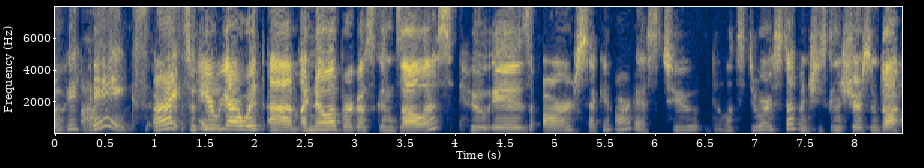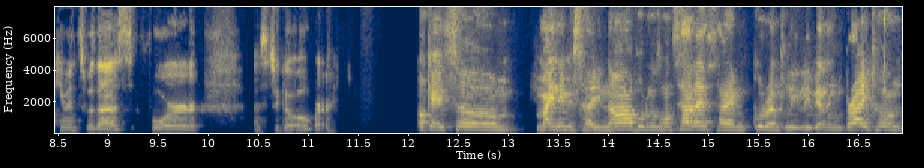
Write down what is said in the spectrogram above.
Okay, Awesome. thanks. All right, so here we are with um, Ainhoa Burgos Gonzalez, who is our second artist. To let's do our stuff, and she's going to share some documents with us for us to go over. Okay, so um, my name is Ainhoa Burgos Gonzalez. I'm currently living in Brighton,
